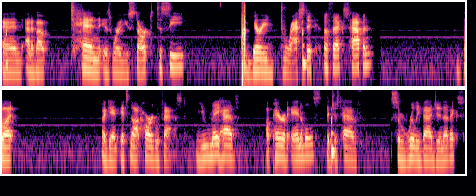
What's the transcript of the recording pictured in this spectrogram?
And at about 10 is where you start to see very drastic effects happen. But again, it's not hard and fast. You may have a pair of animals that just have some really bad genetics,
